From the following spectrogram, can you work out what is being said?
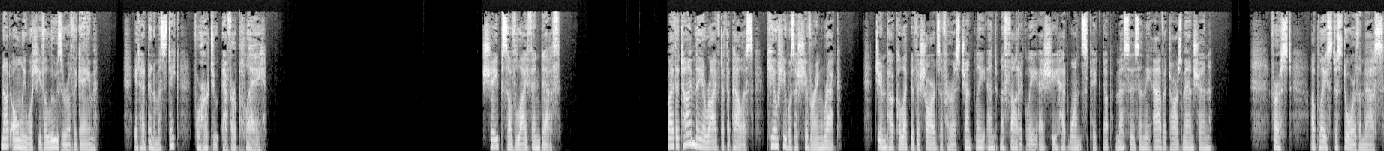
Not only was she the loser of the game, it had been a mistake for her to ever play. Shapes of Life and Death. By the time they arrived at the palace, Kyoshi was a shivering wreck. Jinpa collected the shards of her as gently and methodically as she had once picked up messes in the Avatar's mansion. First, a place to store the mess.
